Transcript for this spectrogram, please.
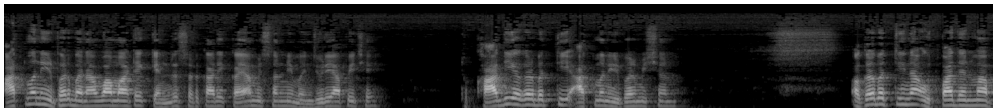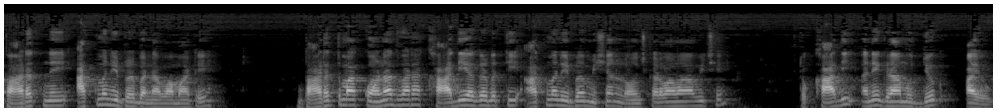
આત્મનિર્ભર બનાવવા માટે કેન્દ્ર સરકારે કયા મિશનની મંજૂરી આપી છે? તો ખાદી અગરબત્તી આત્મનિર્ભર મિશન. અગરબત્તીના ઉત્પાદનમાં ભારતને આત્મનિર્ભર બનાવવા માટે ભારતમાં કોના દ્વારા ખાદી અગરબત્તી આત્મનિર્ભર મિશન લોન્ચ કરવામાં આવ્યું છે? તો ખાદી અને ગ્રામ ઉદ્યોગ આયોગ.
